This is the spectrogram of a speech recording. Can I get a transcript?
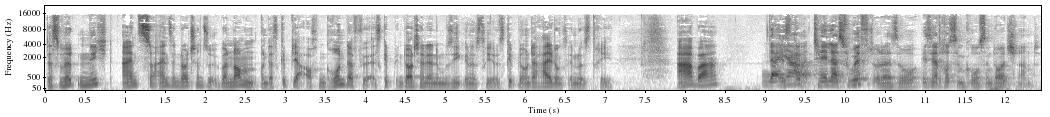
das wird nicht eins zu eins in Deutschland so übernommen. Und das gibt ja auch einen Grund dafür. Es gibt in Deutschland ja eine Musikindustrie und es gibt eine Unterhaltungsindustrie. Aber, Naja, Taylor Swift oder so ist ja trotzdem groß in Deutschland.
